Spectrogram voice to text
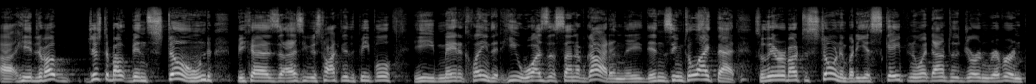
uh, he had about, just about been stoned because as he was talking to the people, he made a claim that he was the Son of God, and they didn't seem to like that. So they were about to stone him, but he escaped and went down to the Jordan River, and,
